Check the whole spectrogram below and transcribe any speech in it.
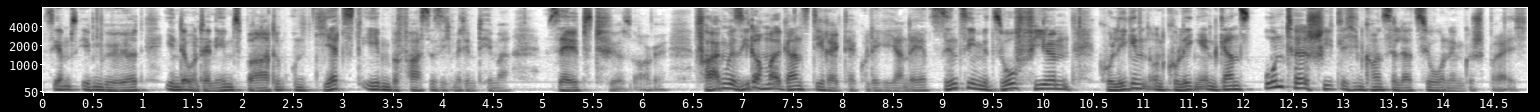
Sie haben es eben gehört, wird in der Unternehmensberatung und jetzt eben befasst er sich mit dem Thema Selbstfürsorge. Fragen wir Sie doch mal ganz direkt, Herr Kollege Jander. Jetzt sind Sie mit so vielen Kolleginnen und Kollegen in ganz unterschiedlichen Konstellationen im Gespräch.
